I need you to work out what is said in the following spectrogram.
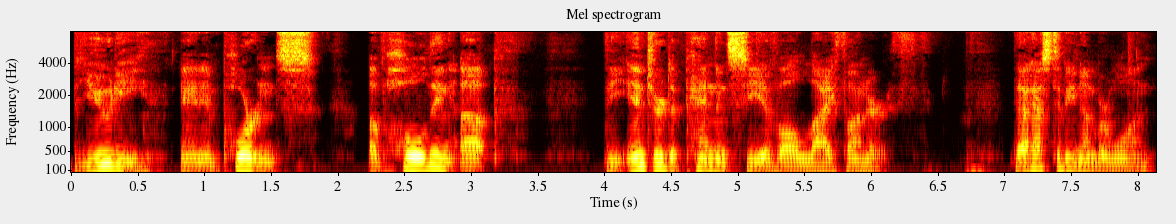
beauty and importance of holding up the interdependency of all life on earth. That has to be number one.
